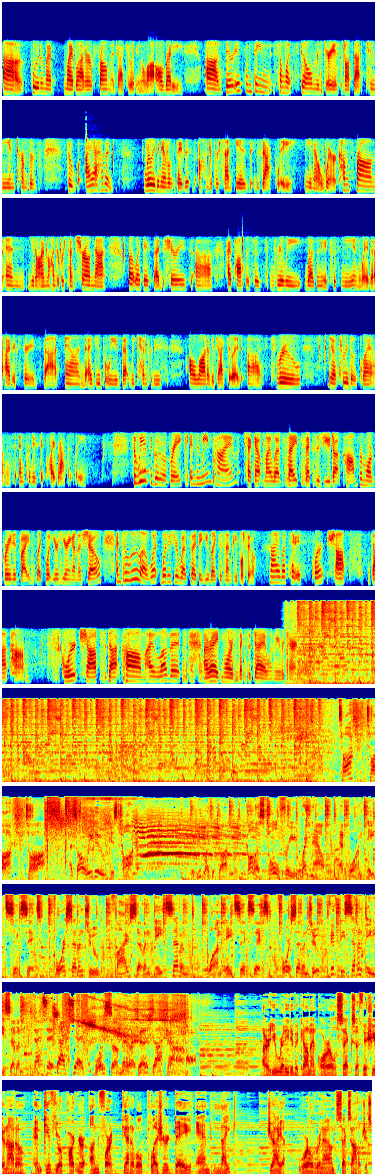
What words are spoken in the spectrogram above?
uh, fluid in my my bladder from ejaculating a lot already. Uh, there is something somewhat still mysterious about that to me in terms of the. I haven't really been able to say this 100% is exactly you know where it comes from, and you know I'm 100% sure on that. But like I said, Sheri's uh, hypothesis really resonates with me in the way that I've experienced that, and I do believe that we can produce a lot of ejaculate uh, through, you know, through those glands and produce it quite rapidly. So we have to go to a break. In the meantime, check out my website, sexisyou.com, for more great advice like what you're hearing on the show. And Tallulah, what, what is your website that you'd like to send people to? My website is squirtshops.com squirtshops.com. I love it. All right, more Sex with Jaiya when we return. Talk, talk, talk. That's all we do is talk. Yeah! If you'd like to talk, call us toll free right now at 1 866 472 5787. 1 866 472 5787. That's it. That's it. VoiceAmerica.com. Are you ready to become an oral sex aficionado and give your partner unforgettable pleasure day and night? Jaiya, world renowned sexologist,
